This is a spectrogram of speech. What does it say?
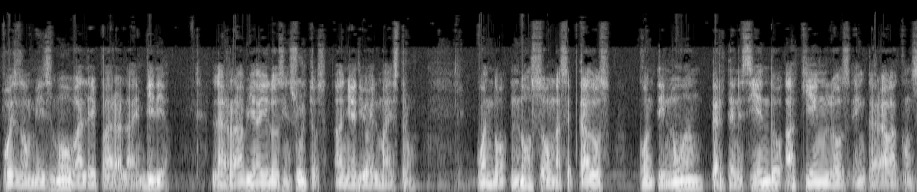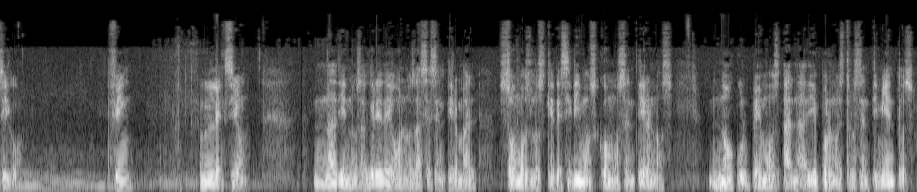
Pues lo mismo vale para la envidia, la rabia y los insultos, añadió el maestro. Cuando no son aceptados, continúan perteneciendo a quien los encaraba consigo. Fin. Lección. Nadie nos agrede o nos hace sentir mal. Somos los que decidimos cómo sentirnos. No culpemos a nadie por nuestros sentimientos.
